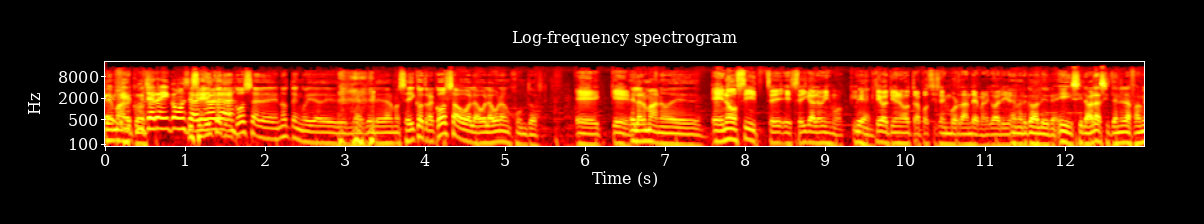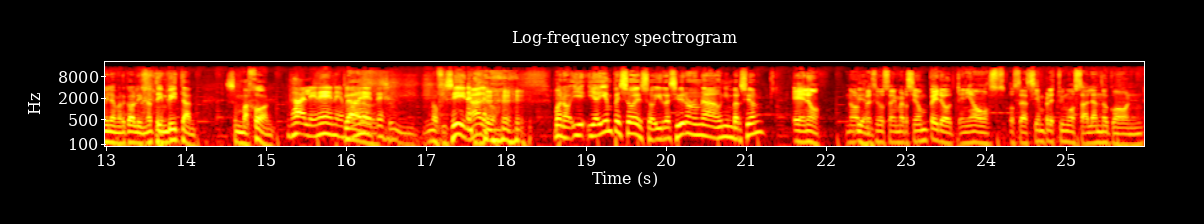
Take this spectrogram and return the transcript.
de Marcos. escucharon ahí cómo se ¿Y ¿Se abrió dedica a la- otra cosa? Eh, No tengo idea de, de, de- de- de hermano. ¿Se dedica a otra cosa o, la, o laburan juntos? Eh, que, El hermano de, eh, no, sí, se, eh, se dedica a lo mismo. Que Bien. Creo que tiene otra posición importante de Mercado Libre. de Mercado Libre. Y si la verdad, si tenés la familia de Mercado Libre y no te invitan, es un bajón. Dale, nene, Claro, ponete. es un- una oficina, algo. bueno, y, y ahí empezó eso. ¿Y recibieron una, una inversión? Eh, no, no recibimos esa inversión, pero teníamos, o sea, siempre estuvimos hablando con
